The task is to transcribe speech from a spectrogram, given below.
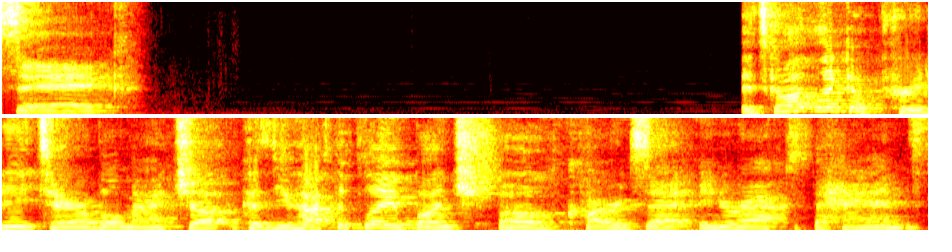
Sick. It's got like a pretty terrible matchup because you have to play a bunch of cards that interact with the hand,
